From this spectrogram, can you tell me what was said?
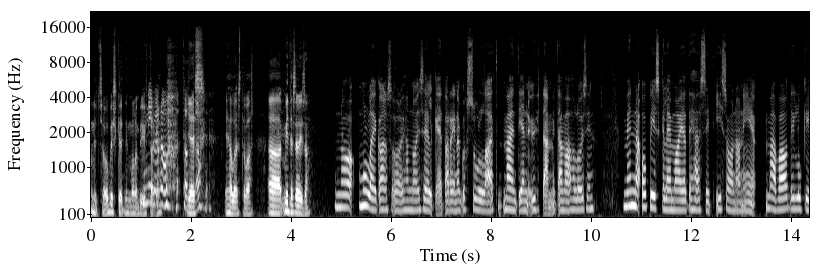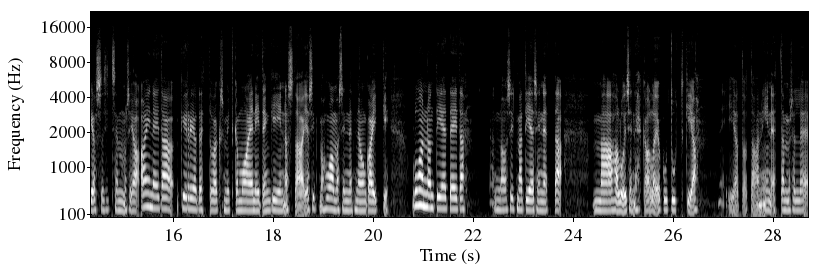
nyt sä opiskelet niitä molempia yhtä aikaa. totta. Yes, ihan loistavaa. Äh, mitä Elisa? No, mulla ei kans ole ihan noin selkeä tarina kuin sulla, että mä en tiedä yhtään mitä mä haluaisin mennä opiskelemaan ja tehdä sit isona, niin mä vaan otin lukiossa sitten semmoisia aineita kirjoitettavaksi, mitkä mua eniten kiinnostaa. Ja sitten mä huomasin, että ne on kaikki luonnontieteitä. No sit mä tiesin, että mä haluaisin ehkä olla joku tutkija. Ja tota, niin, että tämmöiselle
